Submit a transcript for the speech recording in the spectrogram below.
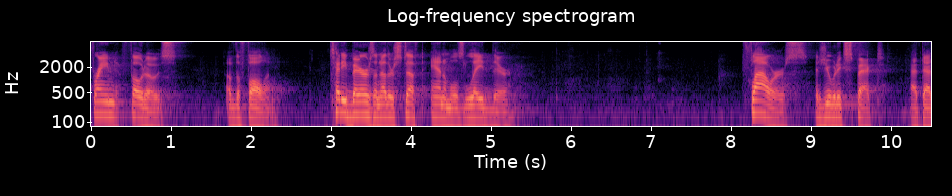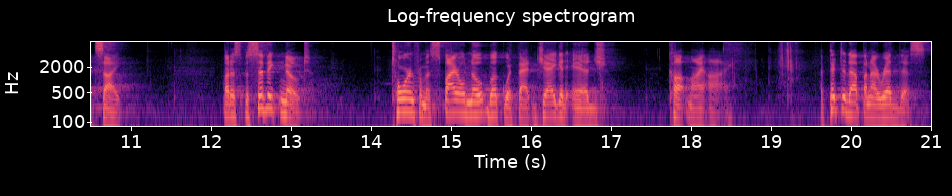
framed photos of the fallen, teddy bears and other stuffed animals laid there, flowers, as you would expect, at that site. But a specific note, torn from a spiral notebook with that jagged edge, caught my eye. I picked it up and I read this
